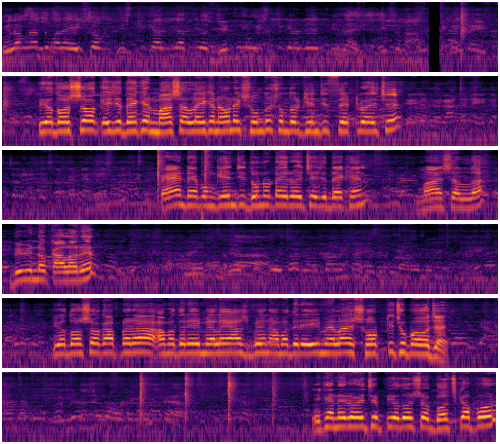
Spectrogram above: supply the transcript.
বললাম না তোমার এইসব স্টিকার জাতীয় যে কোনো স্টিকারের ডিজাইন এইসব প্রিয় দর্শক এই যে দেখেন মাশাল্লাহ এখানে অনেক সুন্দর সুন্দর গেঞ্জি সেট রয়েছে। প্যান্ট এবং গেঞ্জি দোনোটাই রয়েছে এই যে দেখেন। মাশাল্লাহ বিভিন্ন কালারের। প্রিয় দর্শক, আপনারা আমাদের এই মেলায় আসবেন, আমাদের এই মেলায় সব কিছু পাওয়া যায়। এখানে রয়েছে, প্রিয় দর্শক, গজ কাপড়।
